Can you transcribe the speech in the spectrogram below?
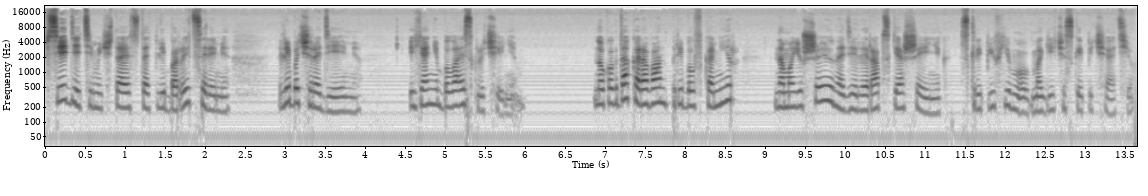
Все дети мечтают стать либо рыцарями, либо чародеями, и я не была исключением. Но когда караван прибыл в Камир, на мою шею надели рабский ошейник, скрепив ему магической печатью.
